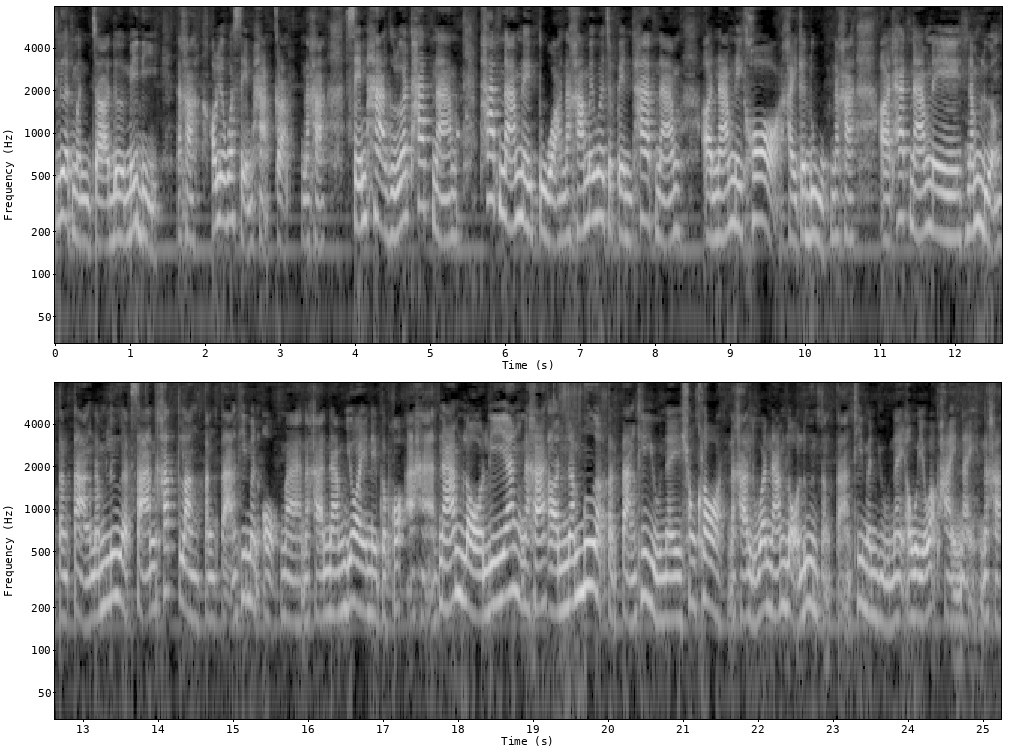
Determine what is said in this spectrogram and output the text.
เลือดมันจะเดินไม่ดีนะคะเขาเรียกว่าเสมหะกลัดนะคะ เสมหะหรือว่าธาตุน้ำธาตุน้ำในตัวนะคะ ไม่ว่าจะเป็นธาตุน้ำน้ำในข้อไขกระดูกนะคะธาตุน้ำในน้ำเหลืองต่างๆ น้ำเลือดสารคัดหลั่งต่างๆ ที่มันออกมานะคะ น้ำย่อยในกระเพาะอาหาร น้ำหล่อเลี้ยงนะคะน้ำเมือกต่างๆ ที่อยู่ในช่องคลอดนะคะ หรือว่าน้ำหล่อลื่นต่างๆ ที่มันอยู่ในอวัยวะภายในนะคะ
